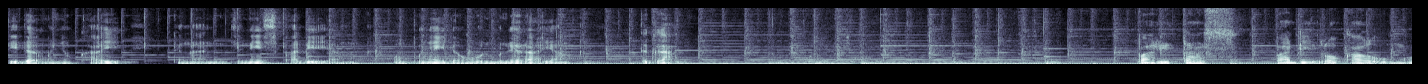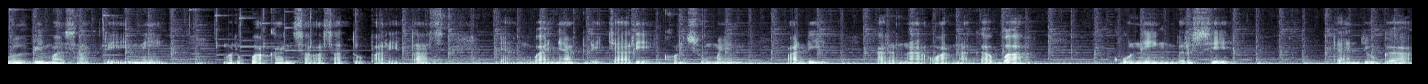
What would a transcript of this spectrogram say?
tidak menyukai dengan jenis padi yang mempunyai daun bendera yang tegak. Varietas padi lokal unggul Bima Sakti ini merupakan salah satu varietas yang banyak dicari konsumen padi karena warna gabah kuning bersih dan juga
